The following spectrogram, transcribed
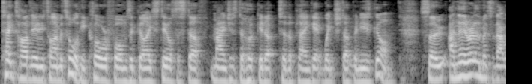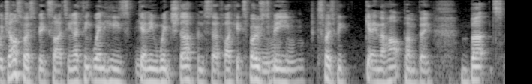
takes hardly any time at all. He chloroforms a guy, steals the stuff, manages to hook it up to the plane, get winched up, and he's gone. So, and there are elements of that which are supposed to be exciting. I think when he's hmm. getting winched up and stuff, like it's supposed to be it's supposed to be getting the heart pumping, but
